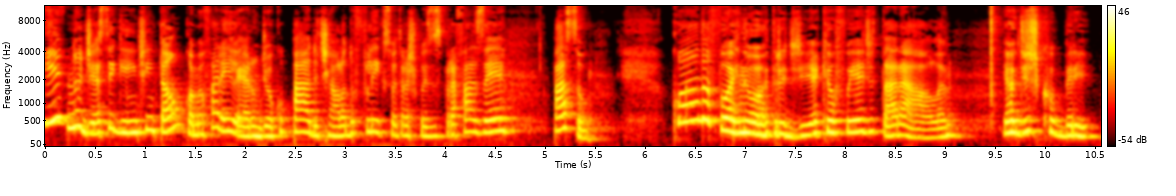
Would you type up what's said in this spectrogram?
E no dia seguinte, então, como eu falei, era um dia ocupado, tinha aula do Flix, outras coisas para fazer, passou. Quando foi no outro dia que eu fui editar a aula, eu descobri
